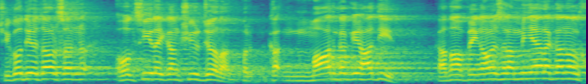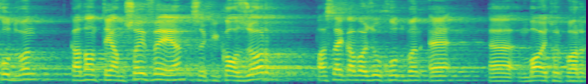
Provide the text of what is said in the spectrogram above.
Shiko dijetarët se në hollësira i kanë kshyr gjërat, çka kanë marr nga ky hadith. Ka thanë pejgamberi sallallahu alajhi wasallam, ka lanë hutbën, ka thanë t'ia msoj fenë se ky ka zor, pastaj ka vazhdu hutbën e, e mbajtur për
